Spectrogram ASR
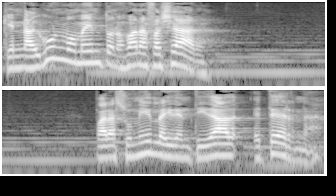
que en algún momento nos van a fallar para asumir la identidad eterna.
